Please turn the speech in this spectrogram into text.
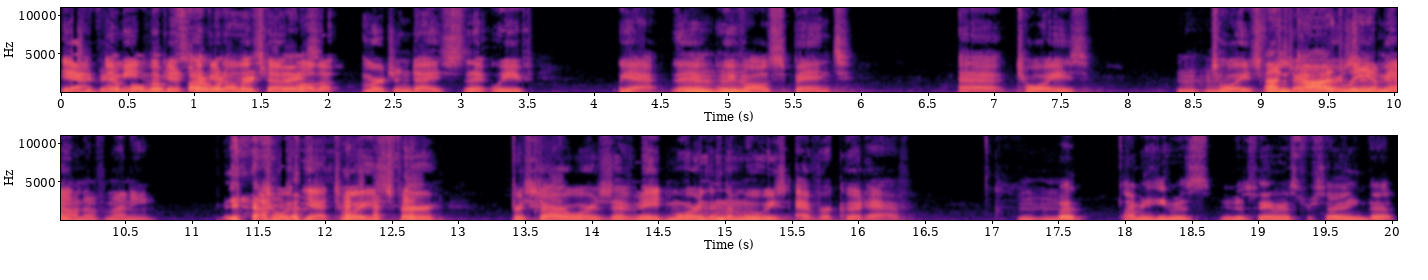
Yeah, keeping I mean, all look at Star look at all the stuff, all the merchandise that we've, yeah, that we've Mhm. all spent. Uh, toys, Mhm. toys for Star Wars Ungodly amount made, of money. Yeah. toy, yeah, toys for for Star Wars have made more than the movies ever could have. Mhm. But I mean, he was he was famous for saying that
